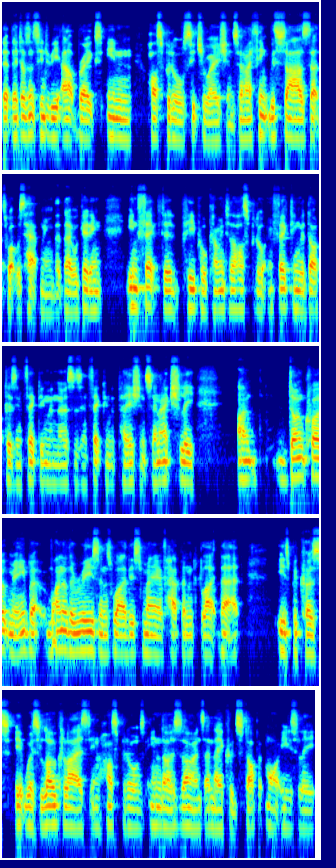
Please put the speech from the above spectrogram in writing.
that there doesn't seem to be outbreaks in hospital situations. And I think with SARS, that's what was happening, that they were getting infected people coming to the hospital, infecting the doctors, infecting the nurses, infecting the patients. And actually, um, don't quote me, but one of the reasons why this may have happened like that is because it was localized in hospitals in those zones and they could stop it more easily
